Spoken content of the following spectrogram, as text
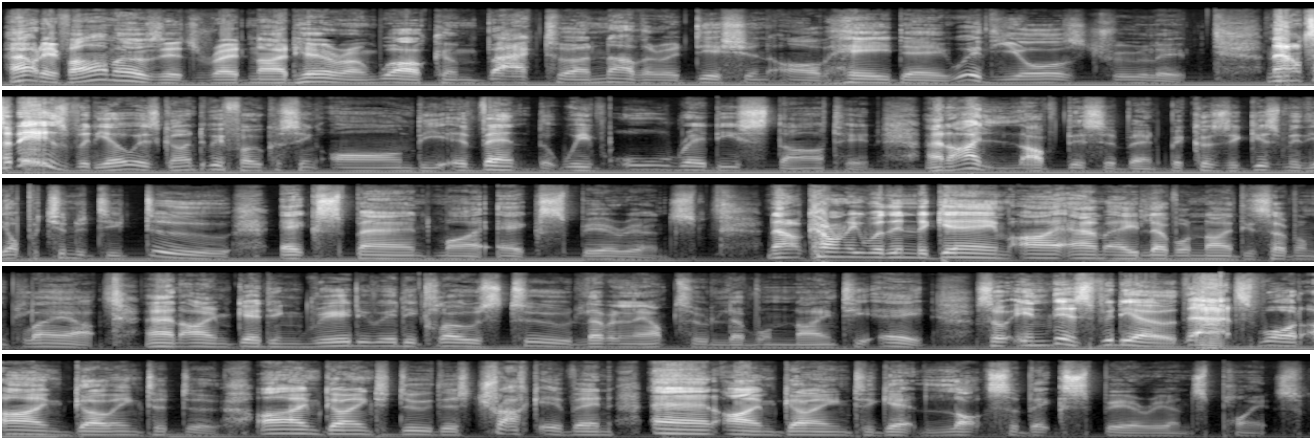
Howdy farmers, it's Red Knight here and welcome back to another edition of Hay Day with yours truly. Now today's video is going to be focusing on the event that we've already started and I love this event because it gives me the opportunity to expand my experience. Now currently within the game I am a level 97 player and I'm getting really really close to leveling up to level 98. So in this video that's what I'm going to do. I'm going to do this truck event and I'm going to get lots of experience points.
